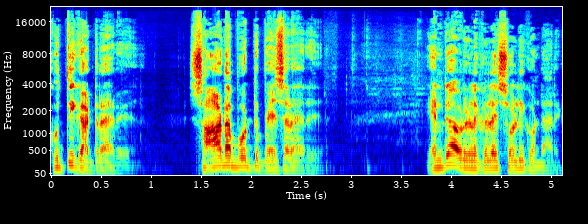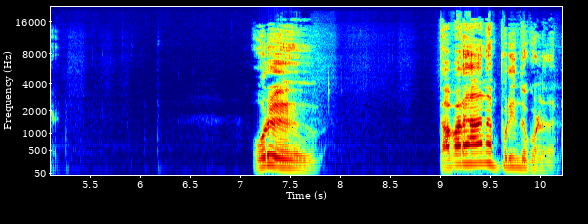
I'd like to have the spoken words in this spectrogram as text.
குத்தி காட்டுறாரு. சாடை போட்டு பேசுகிறாரு என்று அவர்களுக்குள்ளே சொல்லிக் கொண்டார்கள். ஒரு தவறான புரிந்து கொள்ளுதல்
